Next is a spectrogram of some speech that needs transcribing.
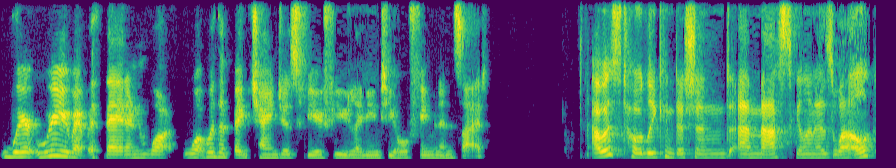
where, where are you at with that? And what, what were the big changes for you, for you leaning into your feminine side? I was totally conditioned um, masculine as well.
